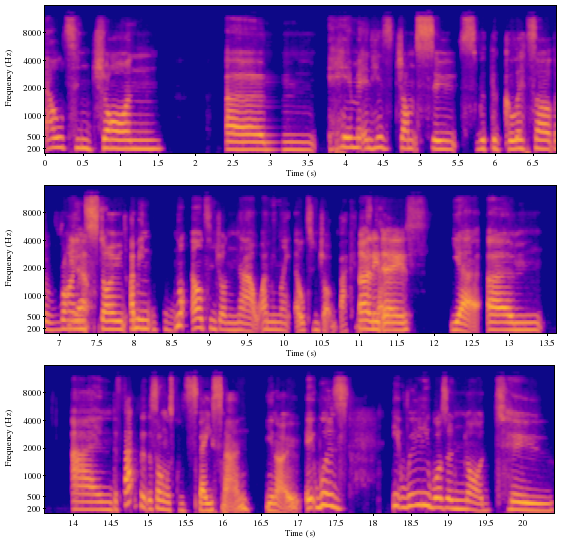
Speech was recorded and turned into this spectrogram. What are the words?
Elton John, um, him in his jumpsuits with the glitter, the rhinestones. I mean, not Elton John now. I mean, like Elton John back in his Early day days. yeah um and the fact that the song was called spaceman you know it was it really was a nod to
